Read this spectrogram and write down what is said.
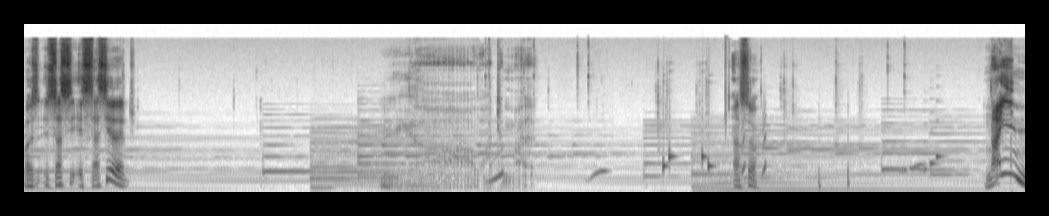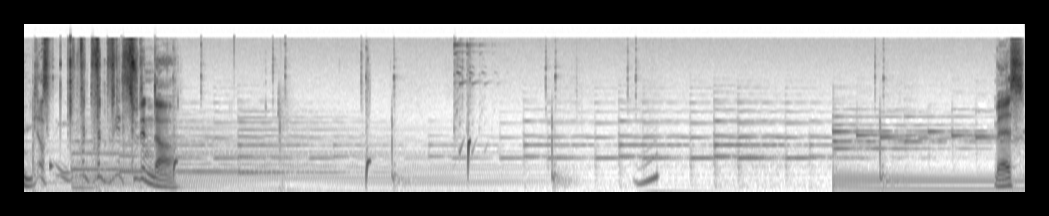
Was ist das? Ist das hier? Das? Ja, warte mal. Achso. Nein! Das, was, willst du denn da? Was?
